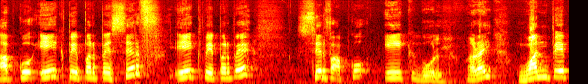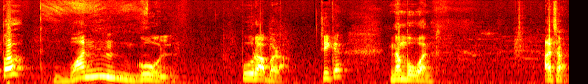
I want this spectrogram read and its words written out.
आपको एक पेपर पे सिर्फ़, एक पेपर पे सिर्फ़ आपको एक goal write one paper one goal पूरा बड़ा, ठीक है? नंबर वन अच्छा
